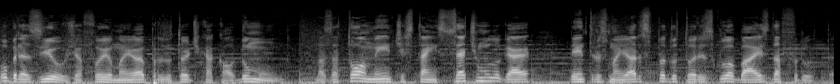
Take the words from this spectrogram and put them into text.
O Brasil já foi o maior produtor de cacau do mundo, mas atualmente está em sétimo lugar dentre os maiores produtores globais da fruta.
